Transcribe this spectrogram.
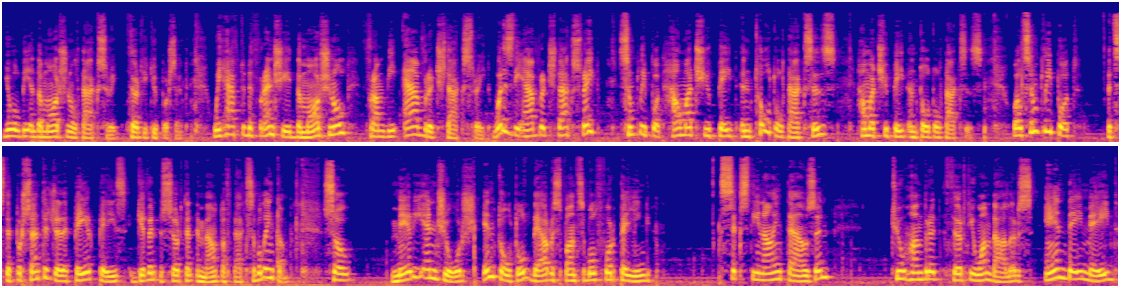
you will be in the marginal tax rate, 32%. We have to differentiate the marginal from the average tax rate. What is the average tax rate? Simply put, how much you paid in total taxes, how much you paid in total taxes. Well, simply put, it's the percentage that a payer pays given a certain amount of taxable income. So, Mary and George, in total, they are responsible for paying $69,231 and they made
